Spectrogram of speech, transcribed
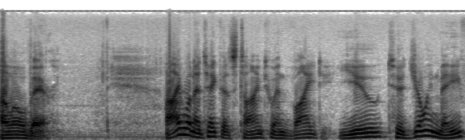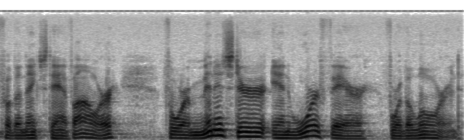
Hello there. I want to take this time to invite you to join me for the next half hour for Minister in Warfare for the Lord.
